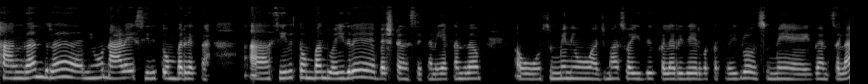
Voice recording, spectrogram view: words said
ಹಂಗಂದ್ರ ನೀವು ನಾಳೆ ಸೀರೆ ತೊಗೊಂಬರ್ರಿ ಆ, ಸೀರೆ ತೊಗೊಂಬಂದ್ ಒಯ್ದ್ರೆ ಬೆಸ್ಟ್ ಅನ್ಸುತ್ತೆ ಯಾಕಂದ್ರ ಅವು ಸುಮ್ಮನೆ ನೀವು ಅಜ್ಮಾಸ್ ಒಯ್ದು ಕಲರ್ ಇದೆ ಇರ್ಬೇಕಂತ ಒಯ್ದ್ರು ಸುಮ್ಮನೆ ಇದು ಅನ್ಸಲ್ಲ.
